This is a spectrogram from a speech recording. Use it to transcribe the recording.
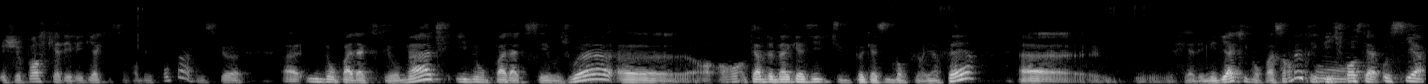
je pense qu'il y a des médias qui ne s'en remettront pas puisque euh, ils n'ont pas d'accès aux matchs, ils n'ont pas d'accès aux joueurs. Euh, en, en, termes de magazine, tu ne peux quasiment plus rien faire. Euh, il y a des médias qui vont pas s'en remettre. Et puis, je pense qu'il y a aussi un,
